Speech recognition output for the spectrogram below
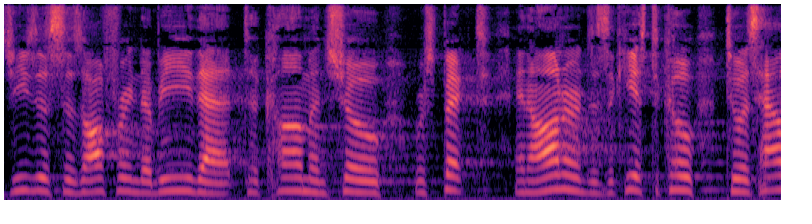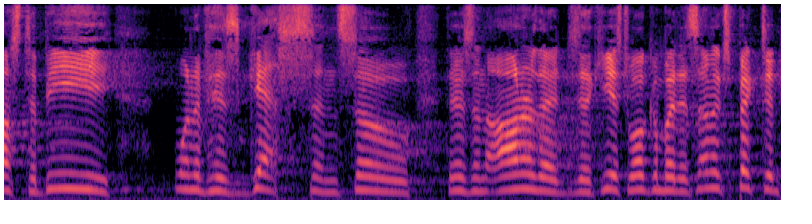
Jesus is offering to be that, to come and show respect and honor to Zacchaeus, to go to his house, to be one of his guests. And so there's an honor that Zacchaeus welcome, but it's unexpected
